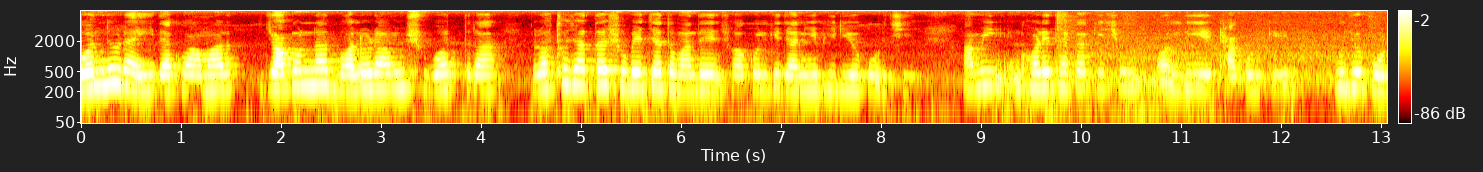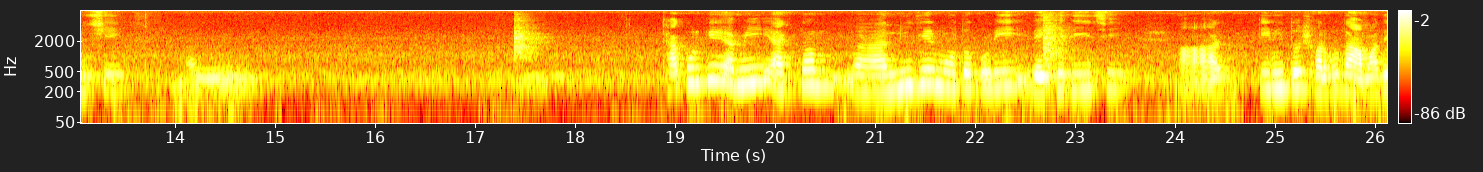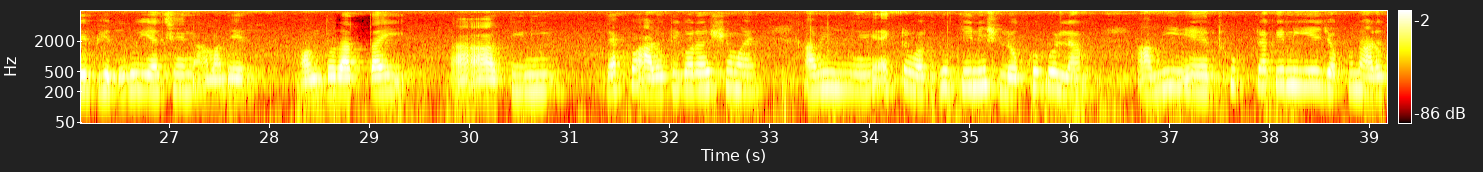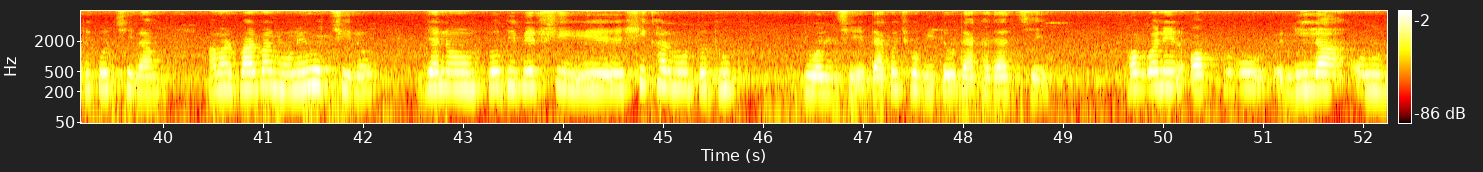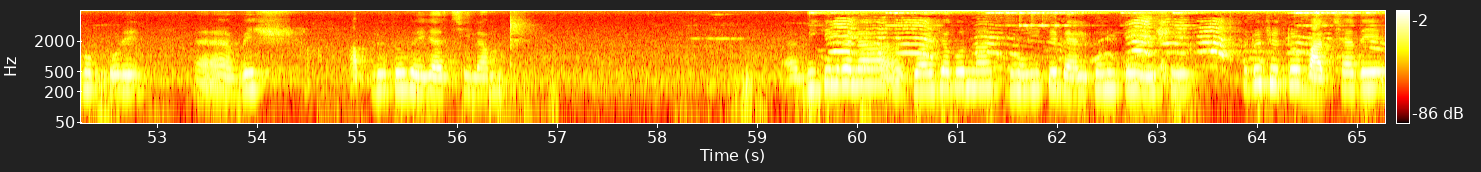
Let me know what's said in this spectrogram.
বন্ধুরা এই দেখো আমার জগন্নাথ, বলরাম, সুভদ্রা রথযাত্রার শুভেচ্ছা তোমাদের সকলকে জানিয়ে ভিডিও করছি। আমি ঘরে থাকা কিছু ফল দিয়ে ঠাকুরকে পুজো করছি। ঠাকুরকে আমি একদম নিজের মতো করেই রেখে দিয়েছি। আর তিনি তো সর্বদা আমাদের ভেতরেই আছেন, আমাদের অন্তরাত্মাই তিনি দেখো আরতি করার সময় আমি একটা অদ্ভুত জিনিস লক্ষ্য করলাম। আমি ধূপটাকে নিয়ে যখন আরতি করছিলাম, আমার বারবার মনে হচ্ছিল যেন প্রদীপের শিখার মতো ধূপ জ্বলছে। দেখো ছবিতেও দেখা যাচ্ছে ভগবানের অপূর্ব লীলা অনুভব করে বেশ আপ্লুত হয়ে যাচ্ছিলাম। বিকেলবেলা জয় জগন্নাথ ধ্বনিতে ব্যালকনিতে এসে ছোট ছোট বাচ্চাদের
